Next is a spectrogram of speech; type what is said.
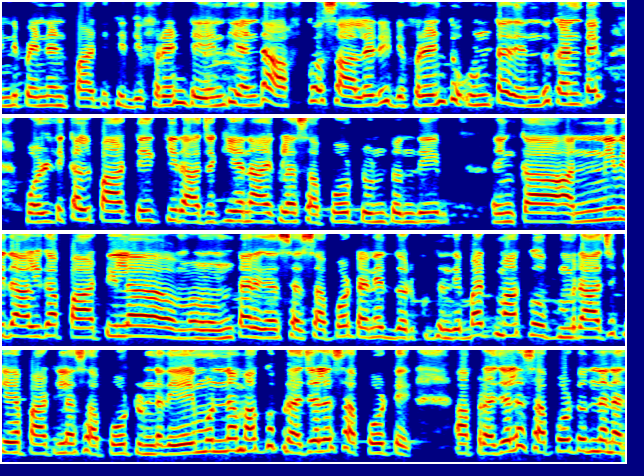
ఇండిపెండెంట్ పార్టీకి డిఫరెంట్ ఏంటి అంటే అఫ్ కోర్స్ ఆల్రెడీ డిఫరెంట్ ఉంటుంది. ఎందుకంటే పొలిటికల్ పార్టీకి రాజకీయ నాయకుల సపోర్ట్ ఉంటుంది. ఇంకా అన్ని విధాలుగా పార్టీల ఉంటారు కదా సార్ సపోర్ట్ అనేది దొరుకుతుంది. బట్ మాకు రాజకీయ పార్టీల సపోర్ట్ ఉండదు. ఏమున్నా మాకు ప్రజల సపోర్టే ఆ ప్రజల సపోర్ట్ ఉందన్న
